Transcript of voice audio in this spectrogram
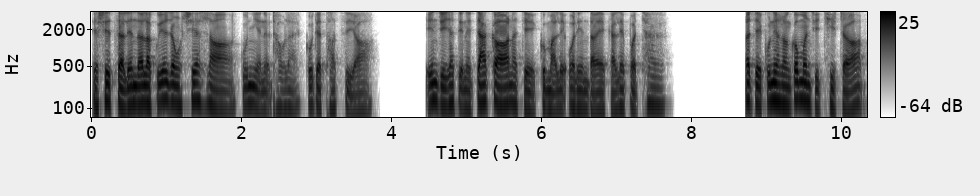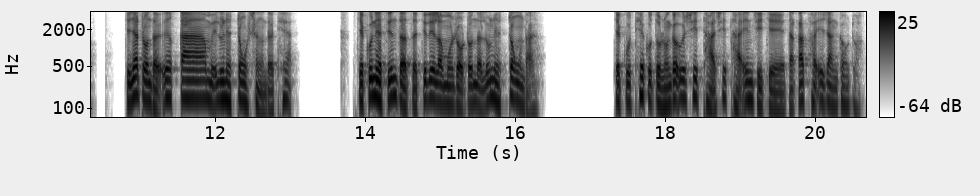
thì sẽ trở lên đó là của nhà dòng xe là của nhà nữa thâu lại của tiền thọ chỉ à em chỉ nhà tiền này cha có là chỉ của mà lấy quan liền đời cái lệ bật chơi là chỉ của nhà lòng có mình chỉ chỉ trở chỉ nhà trong đời ưa ca mấy luôn là trong sừng đời thiệp chỉ của nhà chiến giờ giờ chỉ là một rổ trong đời luôn là trong đời chị cụ thiết cụ tổ lòng câu ước sĩ thả sĩ thả in chỉ chế đã cắt sai rằng câu được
